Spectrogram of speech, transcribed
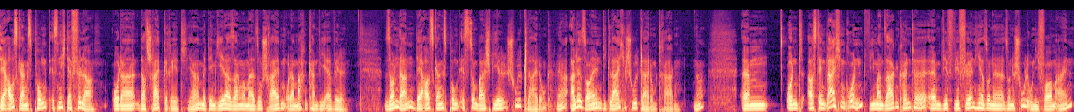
der Ausgangspunkt ist nicht der Füller oder das Schreibgerät, ja, mit dem jeder, sagen wir mal, so schreiben oder machen kann, wie er will. Sondern der Ausgangspunkt ist zum Beispiel Schulkleidung. Ja? Alle sollen die gleiche Schulkleidung tragen. Ne? Ähm, und aus dem gleichen Grund, wie man sagen könnte, äh, wir, wir führen hier so eine, so eine Schuluniform ein,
